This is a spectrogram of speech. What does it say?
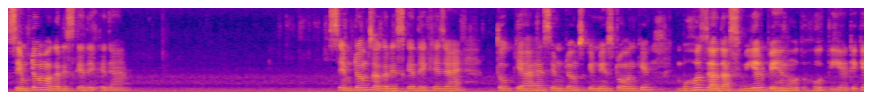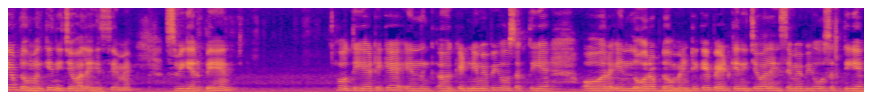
सिम्टम अगर इसके देखे जाएँ सिम्टम्स अगर इसके देखे जाएँ तो क्या है? सिम्टम्स किडनी स्टोन के बहुत ज़्यादा स्वियर पेन हो, होती है ठीक है? एब्डोमन के नीचे वाले हिस्से में स्वियर पेन होती है, ठीक है? इन किडनी में भी हो सकती है और इन लोअर अपडोमेंट ठीक है? पेट के नीचे वाले हिस्से में भी हो सकती है।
